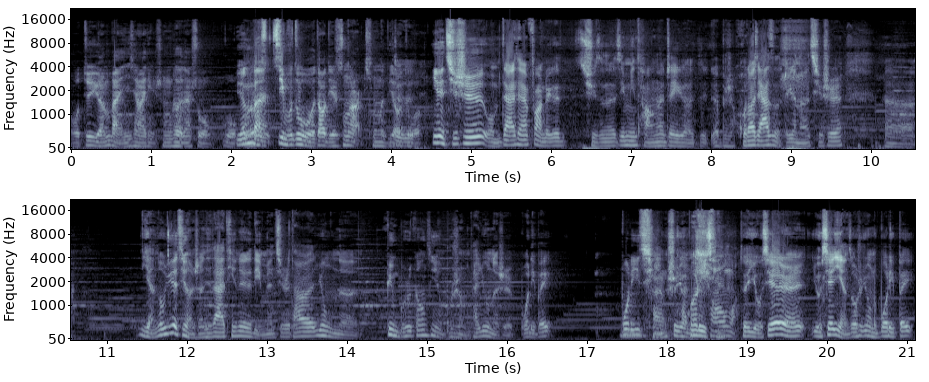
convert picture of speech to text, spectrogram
我对原版印象还挺深刻，但是我我原版我记不住我到底是从哪儿听的比较对对多。，因为其实我们大家现在放这个曲子呢，金平堂的这个呃不是胡桃夹子这个呢，其实呃演奏乐器很神奇，大家听这个里面其实它用的并不是钢琴，也不是什么，它用的是玻璃杯，玻璃琴是用玻璃琴嘛，对，有些人有些演奏是用的玻璃杯，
